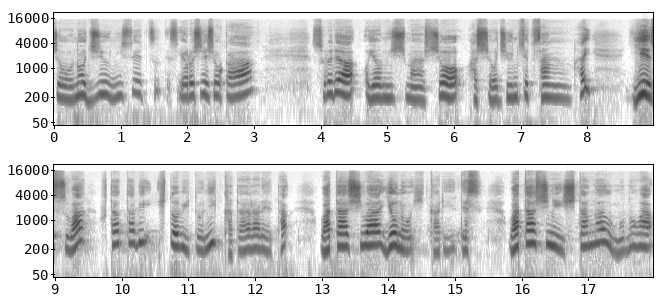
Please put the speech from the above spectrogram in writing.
章の12節です。よろしいでしょうか？それではお読みしましょう。8章12節3はい。イエスは再び人々に語られた。私は世の光です。私に従う者は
